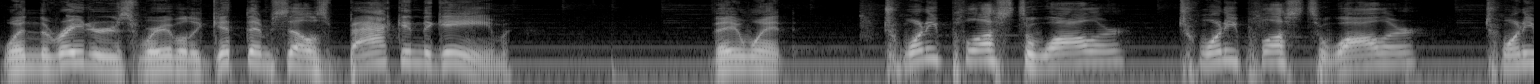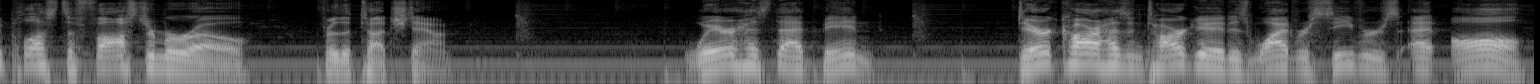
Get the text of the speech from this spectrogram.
when the Raiders were able to get themselves back in the game, they went 20 plus to Waller, 20 plus to Waller, 20 plus to Foster Moreau for the touchdown. Where has that been? Derek Carr hasn't targeted his wide receivers at all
